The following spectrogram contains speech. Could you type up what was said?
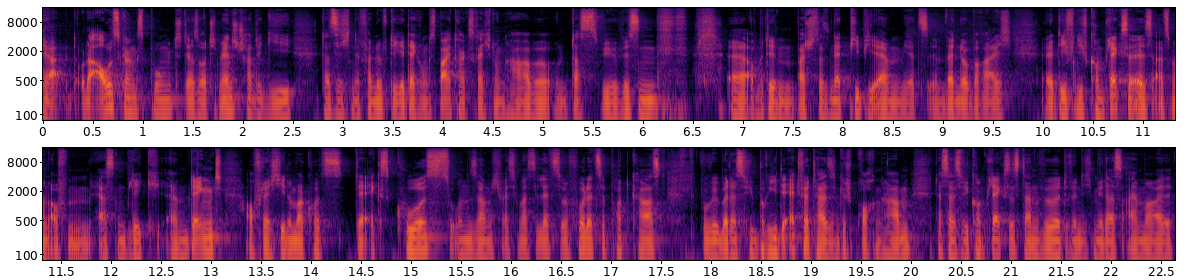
ja, oder Ausgangspunkt der Sortimentstrategie, dass ich eine vernünftige Deckungsbeitragsrechnung habe und dass wir wissen, äh, auch mit dem beispielsweise NetPPM jetzt im Vendor-Bereich äh, definitiv komplexer ist, als man auf den ersten Blick ähm, denkt. Auch vielleicht hier nochmal kurz der Exkurs zu unserem, ich weiß nicht was, der letzte oder vorletzte Podcast, wo wir über das hybride Advertising gesprochen haben. Das heißt, wie komplex es dann wird, wenn ich mir das einmal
